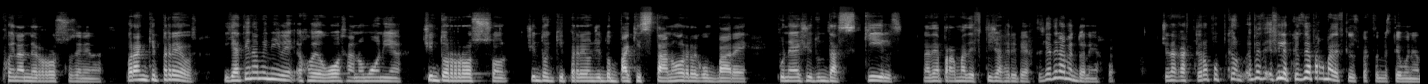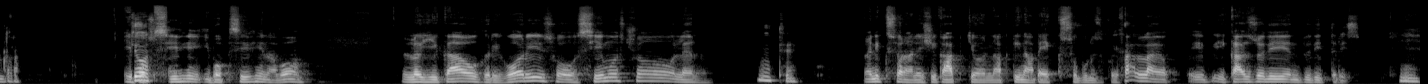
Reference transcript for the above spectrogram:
που είναι Ρώσος σε μένα, μπορεί να είναι Κυπρέος. Γιατί να μην είμαι, έχω εγώ σαν ομόνια και τον Ρώσο, και τον Κυπρέο, και τον Πακιστανό ρε κουμπάρε, που να έχει τα skills να διαπραγματευτεί για φέρει παίχτες. Γιατί να μην τον έχω; Και να καρτερώ από ποιον. Ε, φίλε, ποιος διαπραγματευτεί τους παίχτες μες στη ομόνια τώρα; Υποψήφι, υποψήφι να πω. Λογικά ο Γρηγόρης, ο Σίμος και ο Λένο. Okay. Δεν ξέρω αν έχει κάποιον από την απέξω που τους βοηθά, αλλά εικάζω ότι είναι τούτοι τρεις. Mm.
